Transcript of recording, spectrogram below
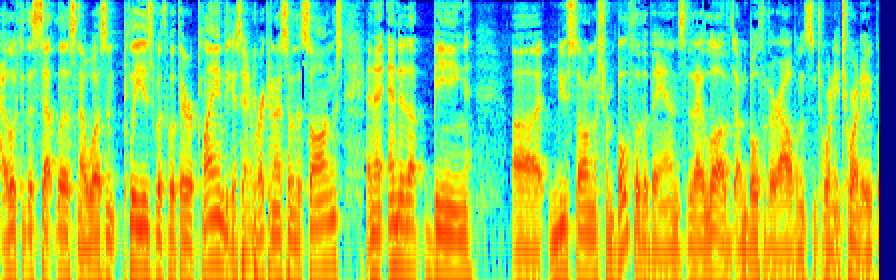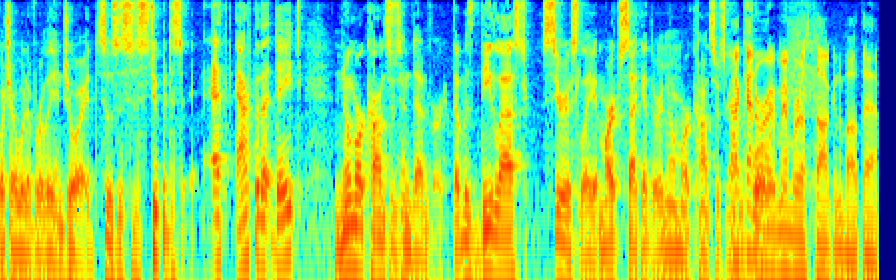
I looked at the set list and I wasn't pleased with what they were playing because I didn't recognize some of the songs. And it ended up being uh, new songs from both of the bands that I loved on both of their albums in 2020, which I would have really enjoyed. So it this is stupid. After that date, no more concerts in Denver. That was the last, seriously, March 2nd, there were no more concerts I kind of remember us talking about that.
